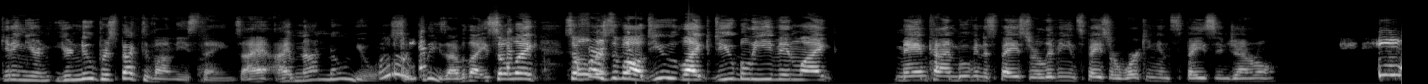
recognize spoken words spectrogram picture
getting your your new perspective on these things i i have not known yours. So yeah. please i would like so like so Oh, first of all do you like do you believe in like mankind moving to space or living in space or working in space in general See,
